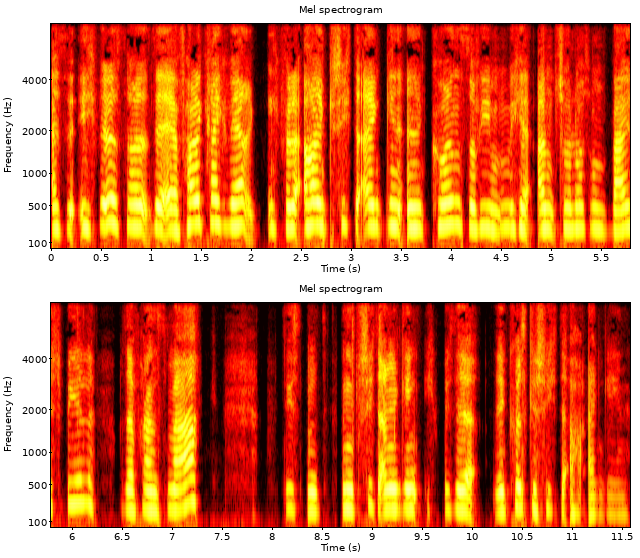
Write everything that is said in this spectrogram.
also ich will, es sehr erfolgreich wäre. Ich will auch in Geschichte eingehen, in Kunst, so wie Michelangelo zum Beispiel oder Franz Marc. Die sind in Geschichte angehen. Ich will in Kunstgeschichte auch eingehen.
